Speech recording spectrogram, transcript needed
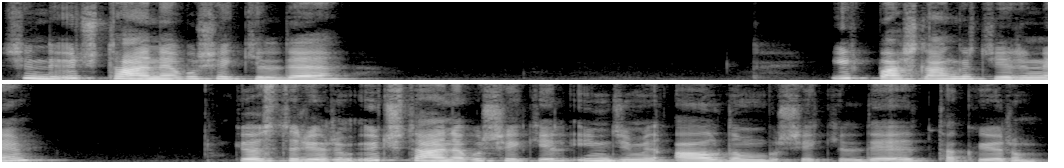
Şimdi 3 tane bu şekilde ilk başlangıç yerini gösteriyorum. 3 tane bu şekil incimi aldım bu şekilde takıyorum.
